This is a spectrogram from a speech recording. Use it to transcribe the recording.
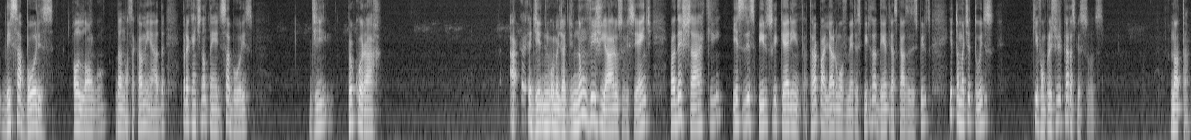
dissabores ao longo da nossa caminhada, para que a gente não tenha dissabores de procurar, de, ou melhor, de não vigiar o suficiente para deixar que esses espíritos que querem atrapalhar o movimento espírita dentre as casas espíritas e tomam atitudes que vão prejudicar as pessoas. Nota:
